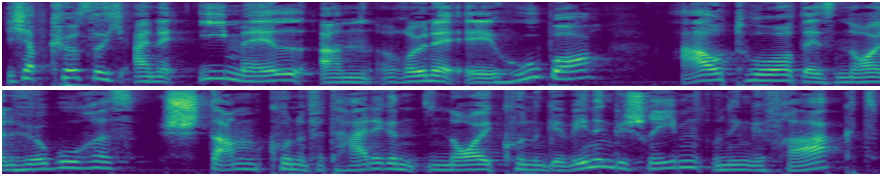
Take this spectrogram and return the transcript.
Ich habe kürzlich eine E-Mail an René E. Huber, Autor des neuen Hörbuches Stammkunden verteidigen, Neukunden gewinnen geschrieben und ihn gefragt,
